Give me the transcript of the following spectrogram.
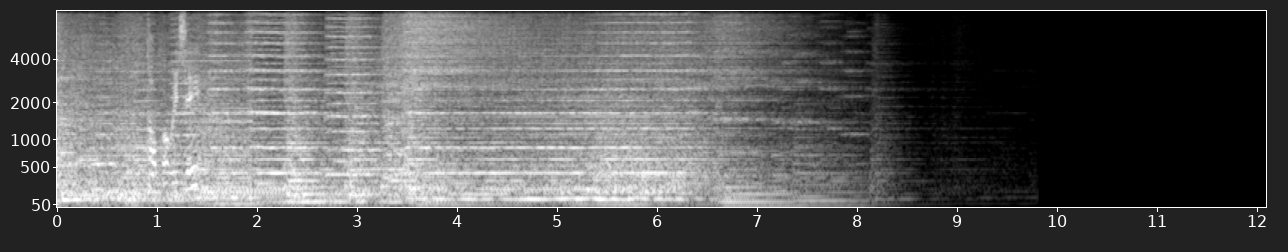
temporisé.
